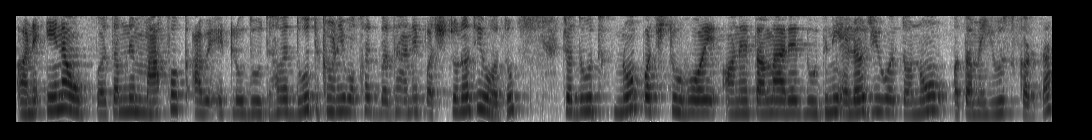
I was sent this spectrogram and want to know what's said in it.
અને એના ઉપર તમને માફક આવે એટલું દૂધ. હવે દૂધ ઘણી વખત બધાને પચતું નથી હોતું. જો દૂધ ન પચતું હોય અને તમારે દૂધની એલર્જી હોય તો નો તમે યુઝ કરતા.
